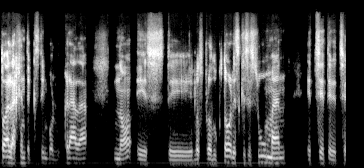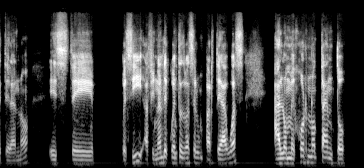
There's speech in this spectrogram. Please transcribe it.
toda la gente que está involucrada, ¿no? Este, los productores que se suman, etcétera, etcétera, ¿no? Este, pues sí, a final de cuentas va a ser un parteaguas, a lo mejor no tanto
